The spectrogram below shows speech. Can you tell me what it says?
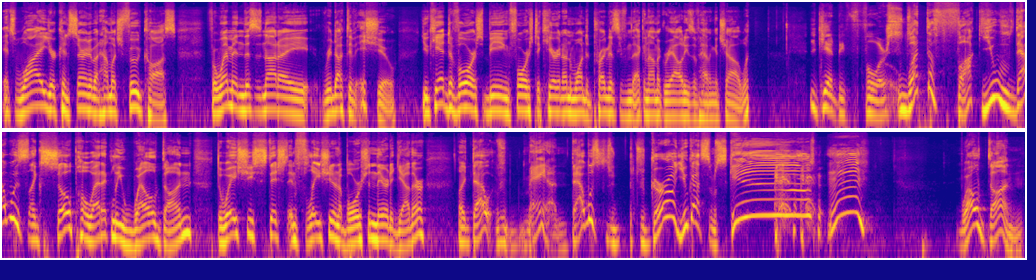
It's why you're concerned about how much food costs. For women, this is not a reductive issue. You can't divorce being forced to carry an unwanted pregnancy from the economic realities of having a child. What You can't be forced. what the fuck? You that was like so poetically well done. The way she stitched inflation and abortion there together. Like that man, that was girl, you got some skills. Mm. Well done.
